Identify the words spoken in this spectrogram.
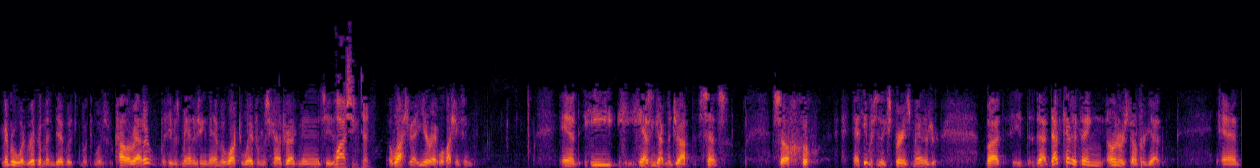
remember what Riggleman did with, with, with Colorado? He was managing them and walked away from his contract mid-season. Washington. Washington. You're right, Washington and he he hasn't gotten a job since. So, and he was an experienced manager, but that that kind of thing owners don't forget, and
